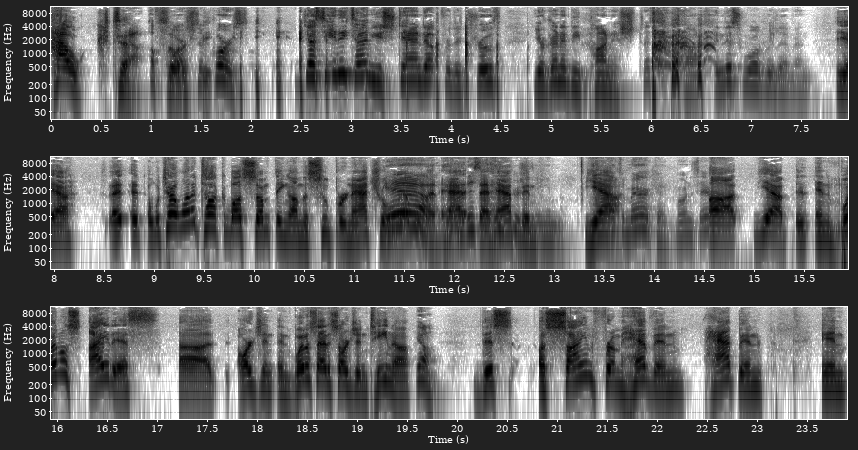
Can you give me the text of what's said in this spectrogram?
houked, Yeah, of so to course, speak. of course. Jesse, anytime you stand up for the truth, you're going to be punished. That's in this world we live in. Yeah. It, it- which I want to talk about something on the supernatural Yeah, level that yeah, ha- this that happened. Yeah. South America, Buenos Aires. Uh, yeah, in, in Buenos Aires, uh, Argent, in Buenos Aires, Argentina, yeah, this a sign from heaven happened in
